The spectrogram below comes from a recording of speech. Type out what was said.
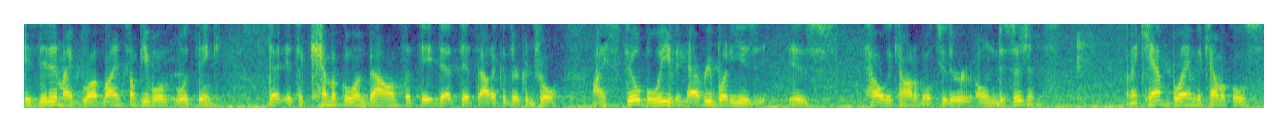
Is it in my bloodline? Some people would think that it's a chemical imbalance that they that, that's out of their control. I still believe everybody is is held accountable to their own decisions. And I can't blame the chemicals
